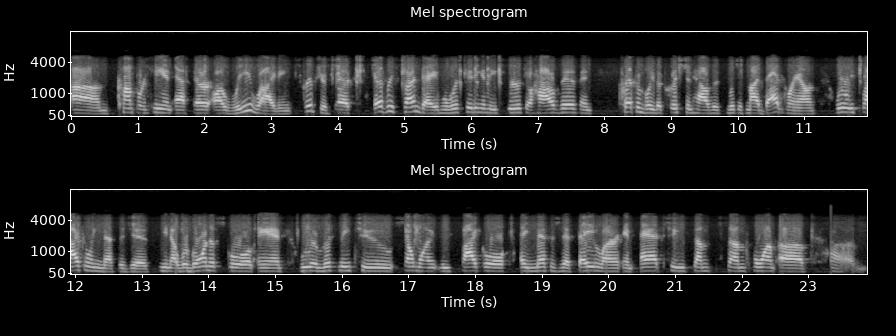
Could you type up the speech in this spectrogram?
um, comprehend as they are rewriting Scriptures. But every Sunday, when we're sitting in these spiritual houses, and preferably the Christian houses, which is my background, we're recycling messages. You know, we're going to school and we are listening to someone recycle a message that they learned and add to some some form of um,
